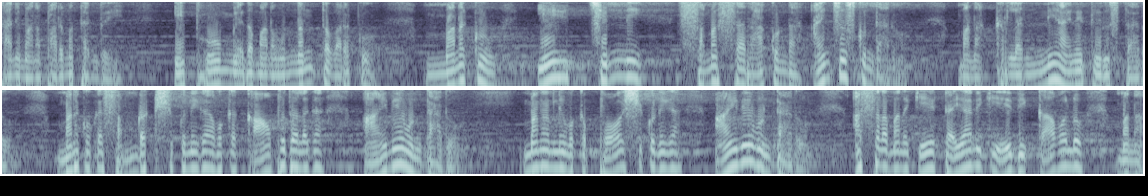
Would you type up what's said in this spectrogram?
కానీ మన పరమ తండ్రి ఈ భూమి మీద మనం ఉన్నంత వరకు మనకు ఏ చిన్ని సమస్య రాకుండా ఆయన చూసుకుంటారు. మన అక్కర్లన్నీ ఆయనే తీరుస్తారు. మనకు ఒక సంరక్షకునిగా ఒక కాపుదలగా ఆయనే ఉంటారు. మనల్ని ఒక పోషకునిగా ఆయనే ఉంటారు. అసలు మనకి ఏ టయానికి ఏది కావాలో మన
